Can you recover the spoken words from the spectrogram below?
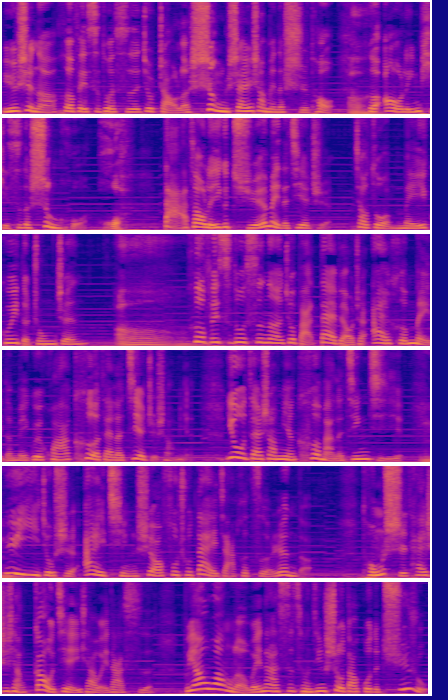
于是呢，赫菲斯托斯就找了圣山上面的石头和奥林匹斯的圣火，嚯，打造了一个绝美的戒指。叫做玫瑰的忠贞啊，赫菲斯托斯呢就把代表着爱和美的玫瑰花刻在了戒指上面，又在上面刻满了荆棘，寓意就是爱情是要付出代价和责任的。同时，他也是想告诫一下维纳斯，不要忘了维纳斯曾经受到过的屈辱，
